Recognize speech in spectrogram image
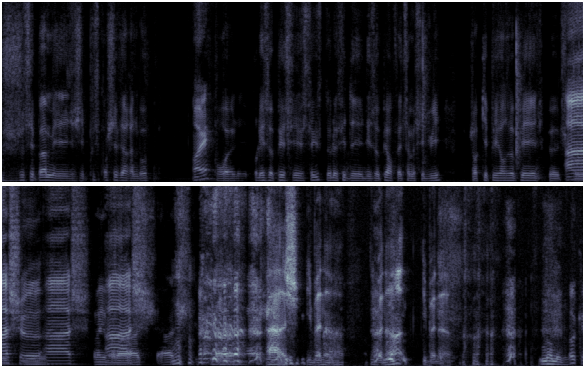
je sais pas, mais j'ai plus penché vers Rainbow. Ouais. Pour, euh, les, pour les OP, c'est juste le fait des, des OP en fait, ça m'a séduit. Genre qu'il y ait plusieurs OP, tu peux. tu peux- H, tu euh, peux- H, Ouais, voilà, H. H, H. H, Ibana, Ibana, Ibana. non, mais. Ok.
